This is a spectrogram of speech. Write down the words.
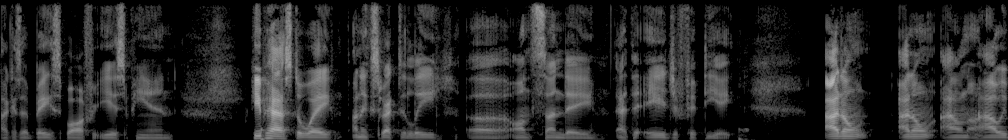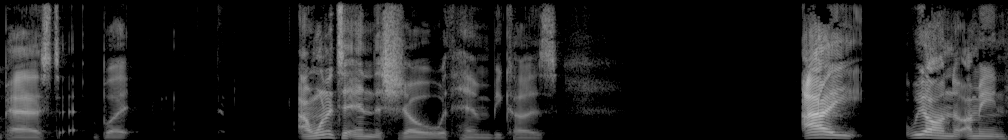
Like I said, baseball for ESPN. He passed away unexpectedly uh, on Sunday at the age of 58. I don't, I don't, I don't know how he passed, but I wanted to end the show with him because I we all know. I mean,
